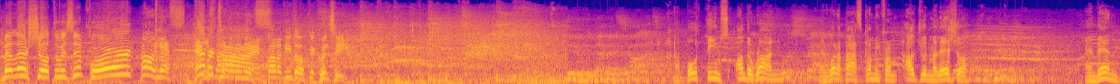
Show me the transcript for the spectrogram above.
Melecio to his import. oh yes, Hammer he's not gonna time miss. para dito kay Quincy. Now both teams on the run, and what a pass coming from Aljun Melecio. And then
